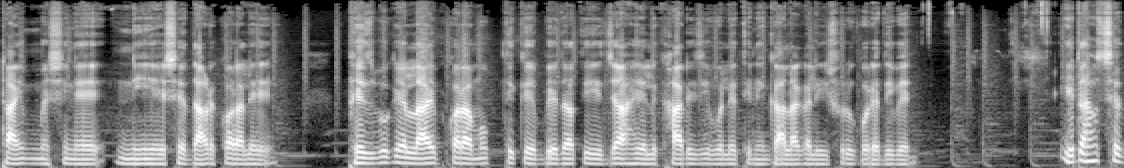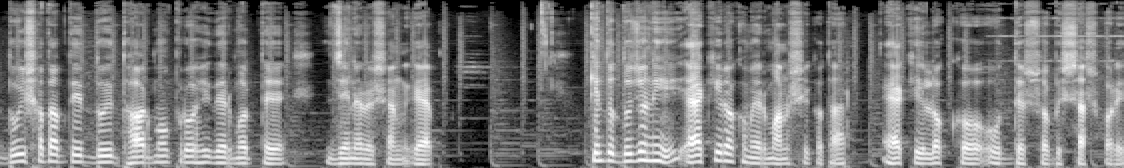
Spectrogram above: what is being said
টাইম মেশিনে নিয়ে এসে দাঁড় করালে, ফেসবুকে লাইভ করা মুক্তিকে বেদাতি জাহেল খারিজি বলে তিনি গালাগালি শুরু করে দিবেন। এটা হচ্ছে দুই শতাব্দীর দুই ধর্মপুরোহিতের মধ্যে জেনারেশন গ্যাপ। কিন্তু দুজনই একই রকমের মানসিকতার, একই লক্ষ্য, উদ্দেশ্য বিশ্বাস করে।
